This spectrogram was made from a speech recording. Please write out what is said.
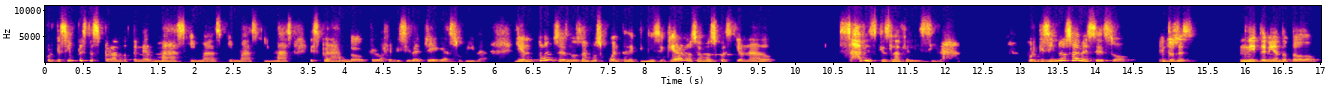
porque siempre está esperando tener más y más y más y más, esperando que la felicidad llegue a su vida. Y entonces nos damos cuenta de que ni siquiera nos hemos cuestionado, ¿sabes qué es la felicidad? Porque si no sabes eso, entonces, ni teniendo todo,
